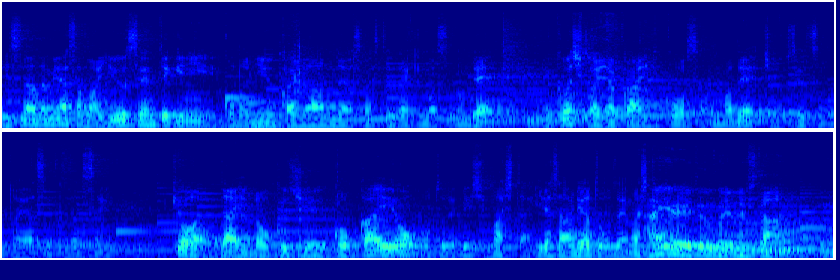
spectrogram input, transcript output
リスナーの皆様は優先的にこの入会の案内をさせていただきますのでえー詳しくは夜間飛行さんまで直接お問い合わせください今日は第65回をお届けしました。イラさんありがとうございました、はいありがとうございました。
